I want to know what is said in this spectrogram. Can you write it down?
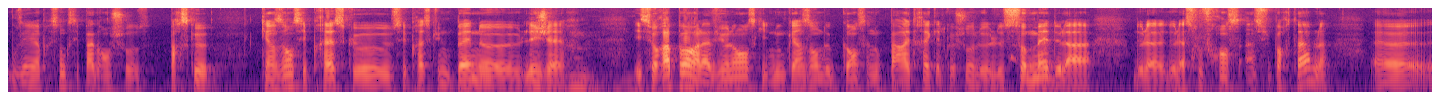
vous avez l'impression que ce n'est pas grand-chose. Parce que 15 ans, c'est presque, presque une peine euh, légère. Mmh. Et ce rapport à la violence, qui nous, 15 ans de camp, ça nous paraîtrait quelque chose, le, sommet de la, de, la, souffrance insupportable, euh,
